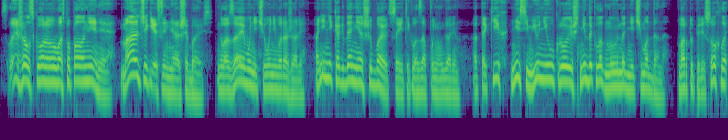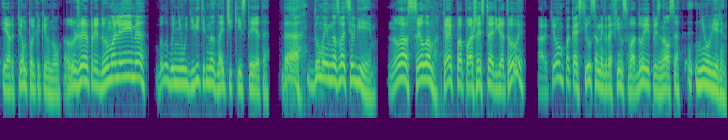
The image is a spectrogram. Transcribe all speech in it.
«Слышал, скоро у вас пополнение. Мальчик, если не ошибаюсь». Глаза его ничего не выражали. Они никогда не ошибаются, эти глаза, понял Гарин. От таких ни семью не укроешь, ни докладную на дне чемодана. Во рту пересохло, и Артем только кивнул. «Уже придумали имя?» Было бы неудивительно знать чекисты это. «Да, думаем назвать Сергеем». «Ну а в целом, как папашей стать готовы?» Артем покостился на графин с водой и признался «не уверен».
